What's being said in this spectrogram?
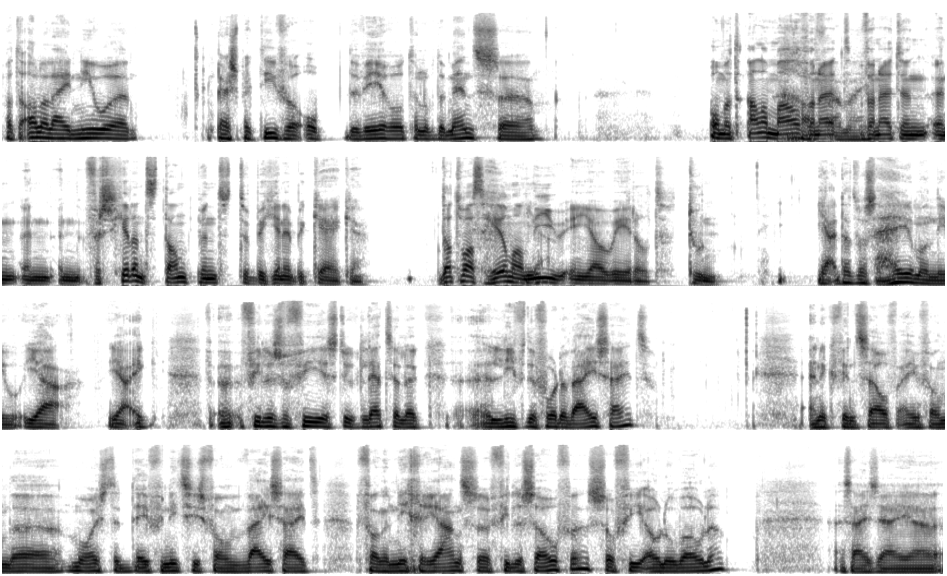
wat allerlei nieuwe perspectieven op de wereld en op de mens. Uh, Om het allemaal vanuit, vanuit een, een, een, een, verschillend standpunt te beginnen bekijken. Dat was helemaal ja. nieuw in jouw wereld toen. Ja, dat was helemaal nieuw. Ja, ja ik, uh, filosofie is natuurlijk letterlijk uh, liefde voor de wijsheid. En ik vind zelf een van de mooiste definities van wijsheid van een Nigeriaanse filosoof, Sophie Oluwole. En zij zei:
